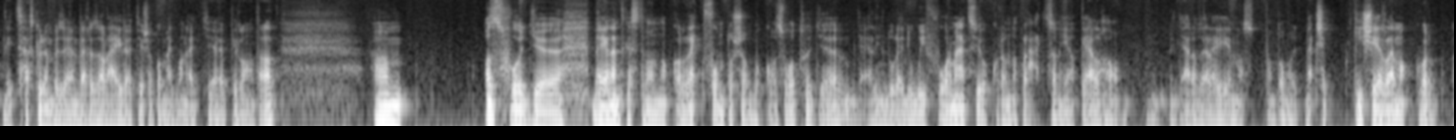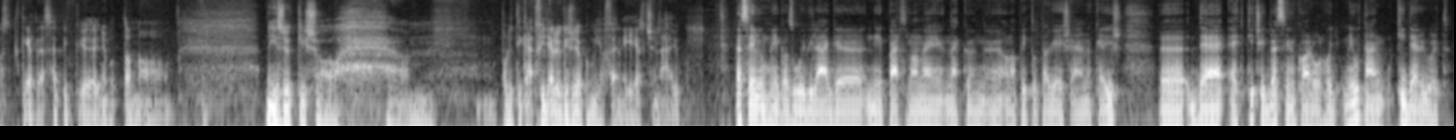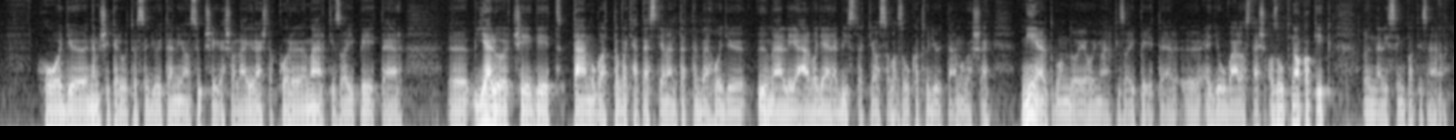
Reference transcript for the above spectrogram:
400 különböző ember az aláíratja, és akkor megvan egy pillanat alatt. Az, hogy bejelentkeztem, annak a legfontosabb ok az volt, hogy elindul egy új formáció, akkor annak látszania kell, ha mindjárt az elején azt mondom, hogy meg se kísérlem, akkor azt kérdezhetik nyugodtan a nézők is, a politikát figyelők is, hogy akkor mi a fenéért csináljuk. Beszélünk még az Új Világ néppártról, amelynek ön alapító tagja és elnöke is de egy kicsit beszéljünk arról, hogy miután kiderült, hogy nem sikerült összegyűjteni a szükséges aláírást, akkor Márkizai Péter jelöltségét támogatta, vagy hát ezt jelentette be, hogy ő mellé áll, vagy erre biztatja a szavazókat, hogy őt támogassák. Miért gondolja, hogy Márkizai Péter egy jó választás azoknak, akik önnel is szimpatizálnak?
